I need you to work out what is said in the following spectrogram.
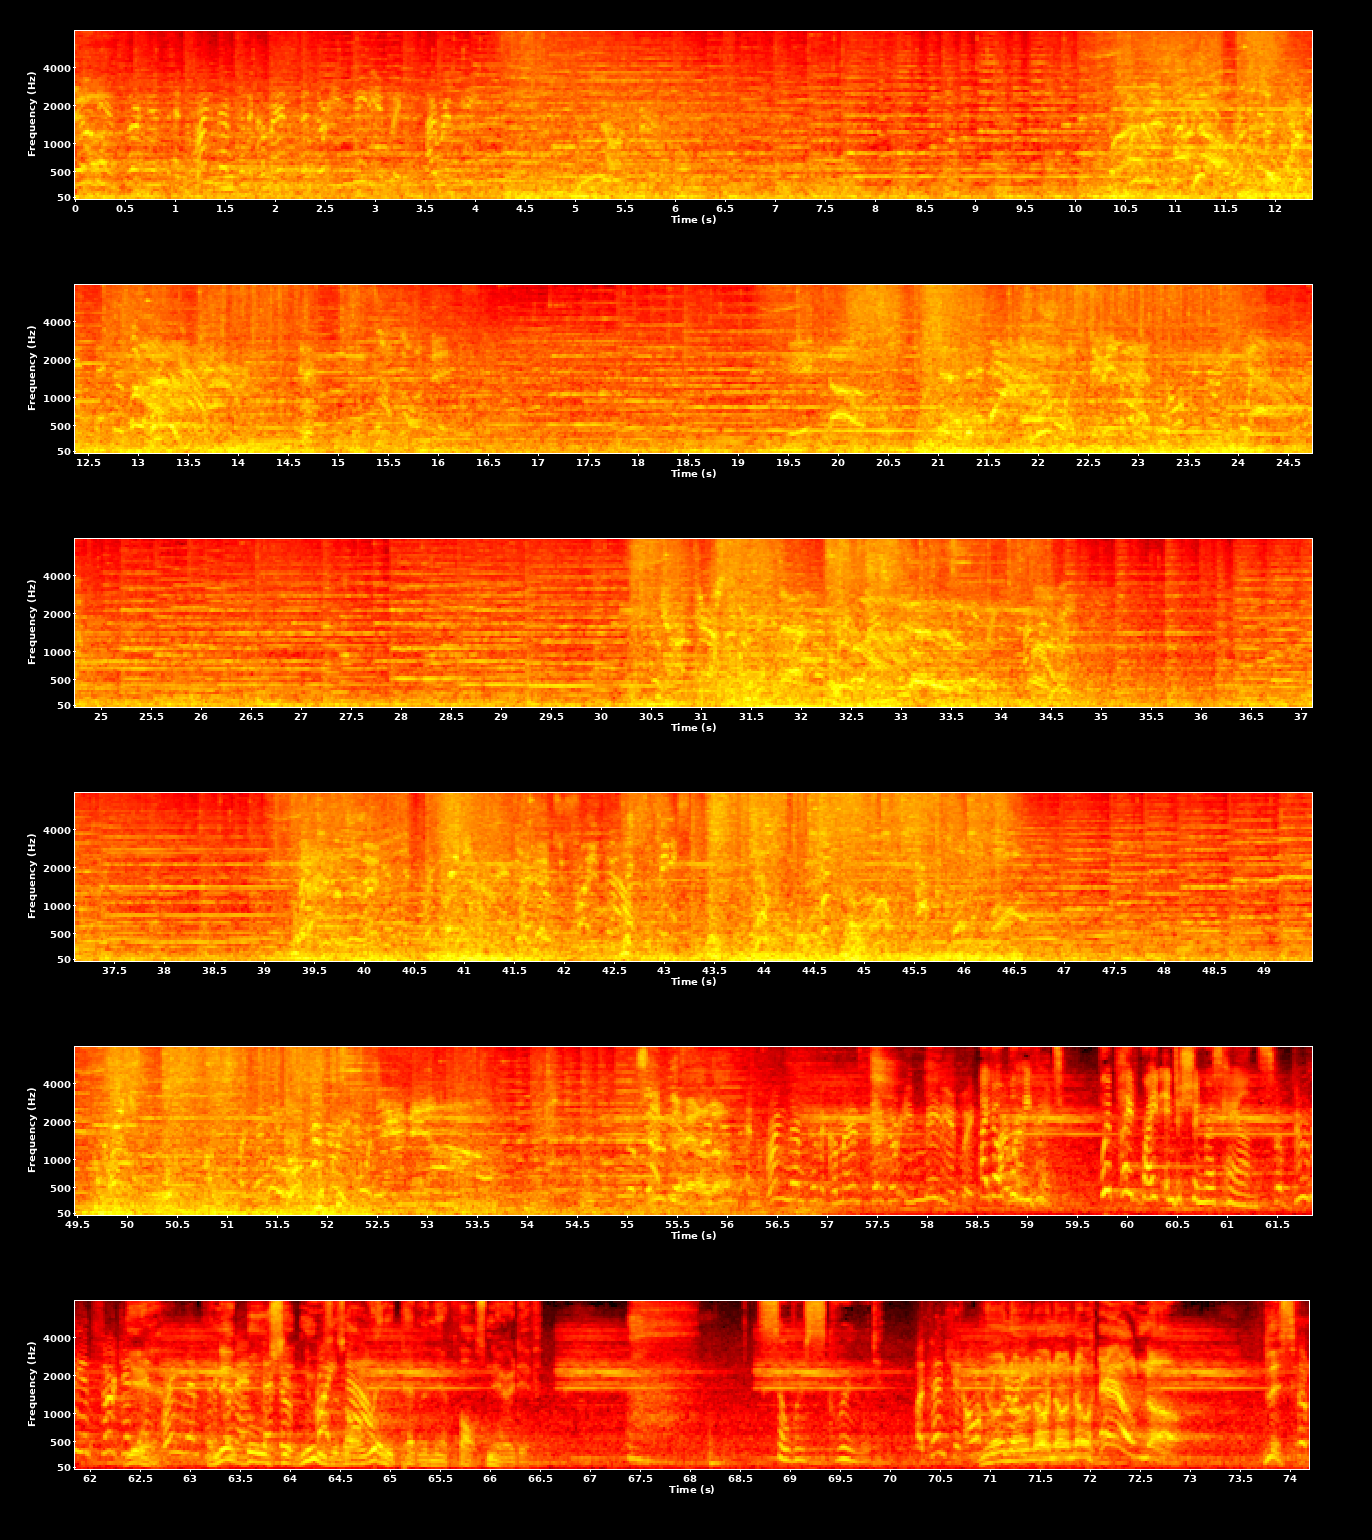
Subdue the insurgents and bring them to the command center immediately! I repeat! Now! Let's played right into Shinra's hands. Subdue the insurgents and bring Yeah, them to and the their command bullshit news right is now. already peddling their false narrative. So we're screwed. Attention, all No, no, no, no, no, hell no! Listen, the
